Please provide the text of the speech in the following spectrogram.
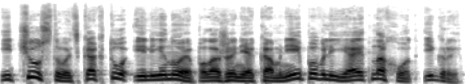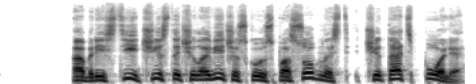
и чувствовать, как то или иное положение камней повлияет на ход игры. Обрести чисто человеческую способность читать поле,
